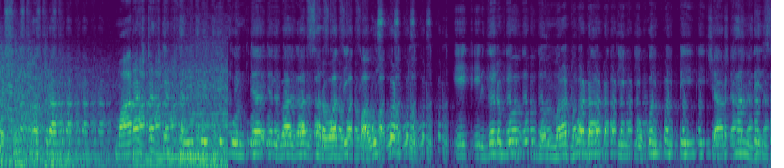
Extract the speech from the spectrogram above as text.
प्रश्न अकरा महाराष्ट्रातील खरीपैकी कोणत्या विभागात सर्वाधिक पाऊस पडतो? एक विदर्भ दोन मराठवाडा तीन कोकणपट्टी चार खानदेश.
